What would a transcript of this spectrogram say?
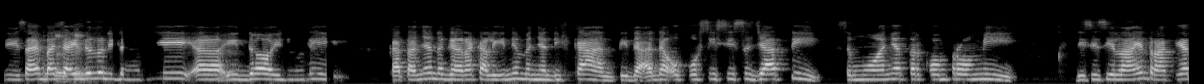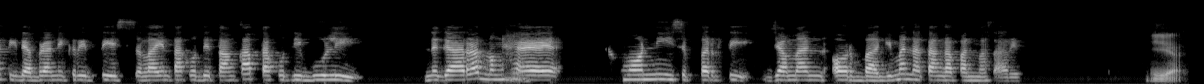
Nih, saya bacain okay, okay. dulu nih dari uh, Ido Iduri. Katanya negara kali ini menyedihkan, tidak ada oposisi sejati, semuanya terkompromi. Di sisi lain rakyat tidak berani kritis, selain takut ditangkap, takut dibully. Negara menghe harmoni seperti zaman Orba. Gimana tanggapan Mas Arief? Iya.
